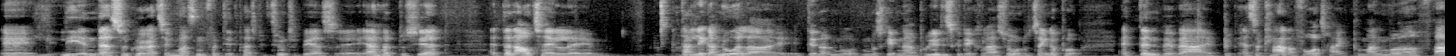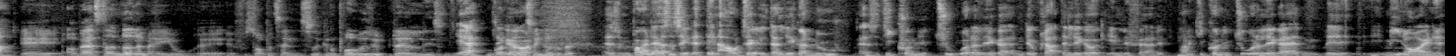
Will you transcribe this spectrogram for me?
øh, lige inden der, så kunne jeg godt tænke mig sådan fra dit perspektiv, Tobias. Øh, jeg har hørt, du siger, at, at den aftale, øh, der ligger nu, eller øh, det er måske den her politiske deklaration, du tænker på, at den vil være altså klart at foretrække på mange måder fra øh, at være stadig medlem af EU øh, for Storbritanniens side. Kan du prøve at uddybe det? Ligesom, ja, det Hvordan kan jeg godt. tænker du det? Altså min point er sådan set, at den aftale, der ligger nu, altså de konjunkturer, der ligger af den, det er jo klart, den ligger jo ikke endelig færdigt, ja. men de konjunkturer, der ligger af den, vil i mine øjne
